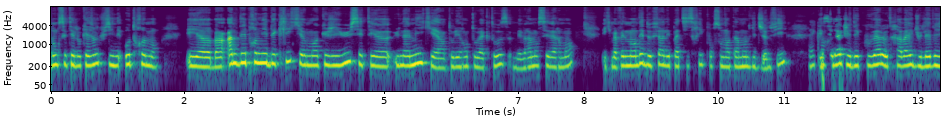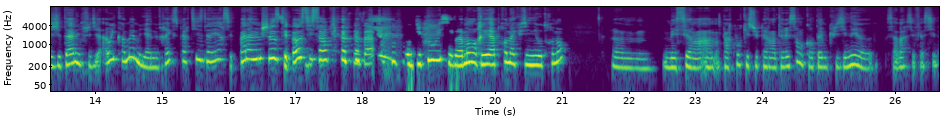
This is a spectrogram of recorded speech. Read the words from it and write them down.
donc c'était l'occasion de cuisiner autrement et ben, un des premiers déclics, moi, que j'ai eu, c'était, une amie qui est intolérante au lactose, mais vraiment sévèrement et qui m'avait demandé de faire les pâtisseries pour son enterrement de vie de jeune fille et c'est là que j'ai découvert le travail du lait végétal et je me suis dit: «Ah oui, quand même, il y a une vraie expertise derrière, c'est pas la même chose, c'est pas aussi simple». c'est ça. Donc du coup, oui, c'est vraiment réapprendre à cuisiner autrement, mais c'est un un parcours qui est super intéressant. Quand tu aimes cuisiner, ça va, c'est facile.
